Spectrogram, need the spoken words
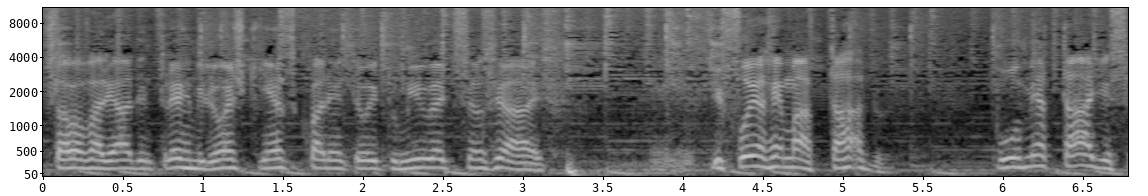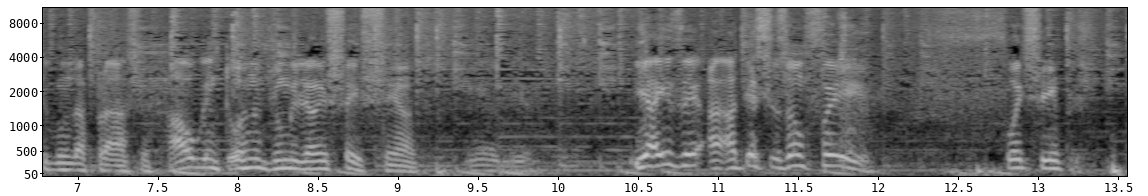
estava avaliado em R$ milhões mil reais. E foi arrematado por metade em segunda praça, algo em torno de 1 milhão e 600. Meu Deus. E aí a decisão foi, foi simples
